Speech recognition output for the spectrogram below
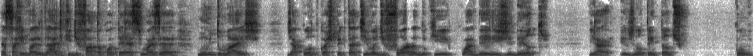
essa rivalidade que de fato acontece, mas é muito mais de acordo com a expectativa de fora do que com a deles de dentro. E a, eles não têm tantos com,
